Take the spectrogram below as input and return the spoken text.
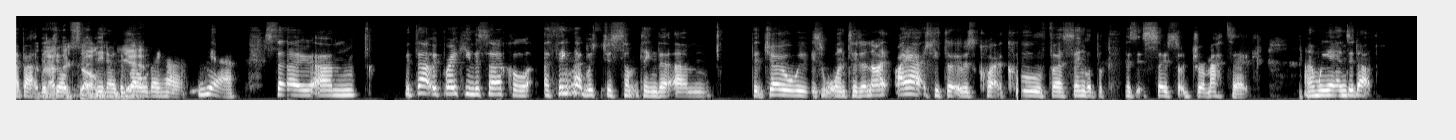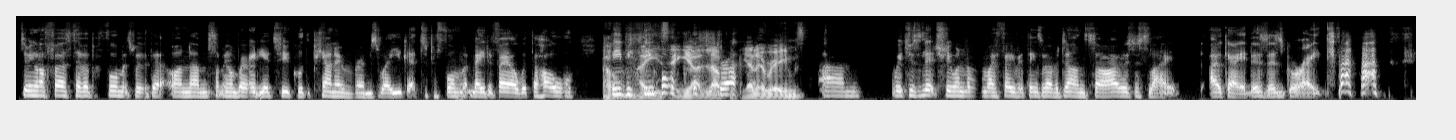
about, About the job, song, you know, the yeah. role they have. Yeah. So um, with that, with Breaking the Circle, I think that was just something that um, that Joe always wanted. And I, I actually thought it was quite a cool first single because it's so sort of dramatic. And we ended up doing our first ever performance with it on um, something on Radio 2 called the Piano Rooms, where you get to perform at Maida Vale with the whole Oh, BBC amazing! Yeah, I love the piano Rooms. um, which is literally one of my favorite things I've ever done. So I was just like, okay, this is great.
